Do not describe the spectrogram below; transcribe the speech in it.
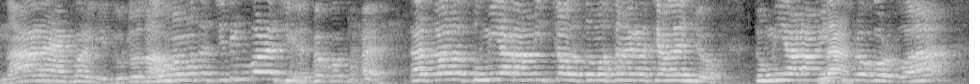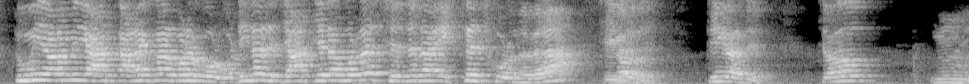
না না একবার কি? দুটো দাও। তোমার মধ্যে চিটিং করেছি কোথায়? তা চলো তুমি আর আমি চলো তোমার সঙ্গে একটা চ্যালেঞ্জ হোক। তুমি আর আমি দুটো করব হ্যাঁ? তুমি আর আমি আর আরেকবার করে করব ঠিক আছে? যার যেটা বলবে সে সেটা এক্সচেঞ্জ করে নেবে হ্যাঁ? ঠিক আছে। ঠিক আছে। চলো হুম।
